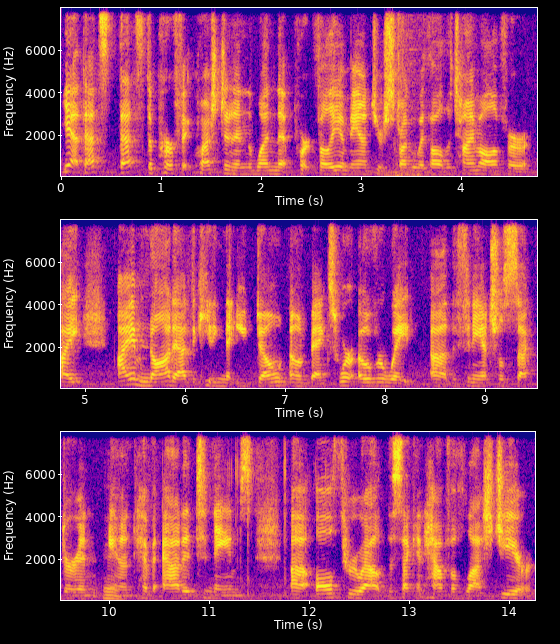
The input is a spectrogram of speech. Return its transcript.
Yeah, that's that's the perfect question and the one that portfolio managers struggle with all the time, Oliver. I I am not advocating that you don't own banks. We're overweight uh, the financial sector and mm. and have added to names uh, all throughout the second half of last year.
